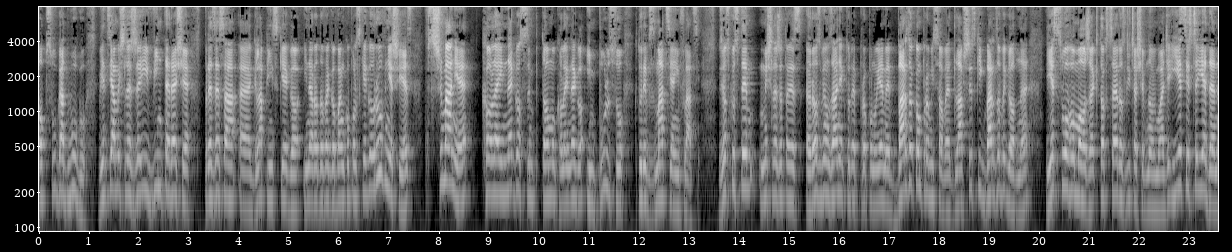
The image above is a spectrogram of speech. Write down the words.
obsługa długu. Więc ja myślę, że i w interesie prezesa e, Glapińskiego i Narodowego Banku Polskiego również jest wstrzymanie kolejnego symptomu, kolejnego impulsu, który wzmacnia inflację. W związku z tym myślę, że to jest rozwiązanie, które proponujemy bardzo kompromisowe, dla wszystkich bardzo wygodne. Jest słowo może, kto chce rozlicza się w Nowym Ładzie i jest jeszcze jeden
